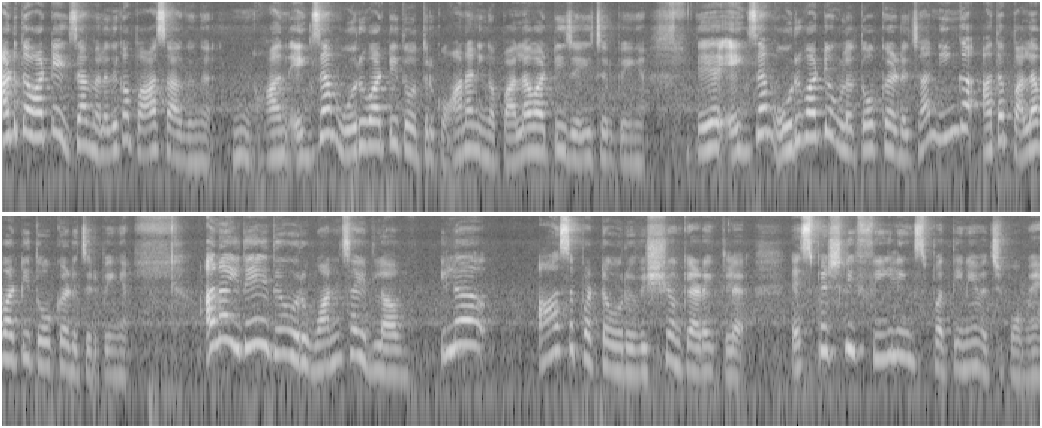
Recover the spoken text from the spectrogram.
அடுத்த வாட்டி எக்ஸாம் எழுதுக்க பாஸ் ஆகுங்க. அந்த எக்ஸாம் ஒரு வாட்டி தோற்றுருக்கும் ஆனால் நீங்கள் பல வாட்டி ஜெயிச்சிருப்பீங்க. எக்ஸாம் ஒரு வாட்டி உங்களை தோக்கடிச்சா நீங்கள் அதை பல வாட்டி தோக்கடிச்சிருப்பீங்க. ஆனால் இதே இது ஒரு ஒன் சைட் லவ் இல்லை ஆசைப்பட்ட ஒரு விஷயம் கிடைக்கல. எஸ்பெஷலி ஃபீலிங்ஸ் பற்றினே வச்சுப்போமே.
